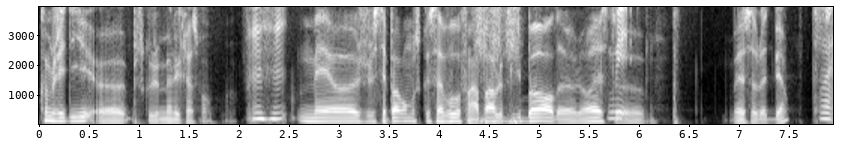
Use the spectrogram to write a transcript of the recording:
comme j'ai dit, euh, parce que j'aime bien les classements, Mhm. mais euh, je sais pas vraiment ce que ça vaut. Enfin, à part le Billboard, euh, le reste, Oui. euh, mais ça doit être bien. Ouais.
